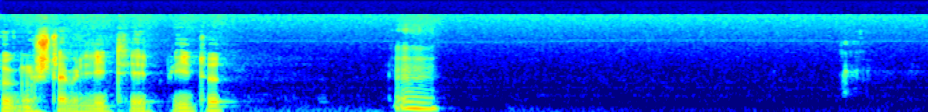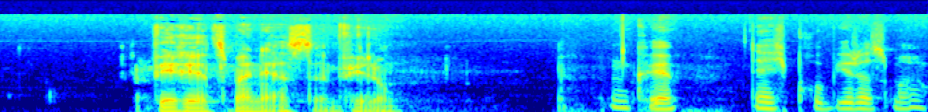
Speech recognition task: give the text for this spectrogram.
Rückenstabilität bietet. Mhm. Wäre jetzt meine erste Empfehlung. Okay. Ja, ich probiere das mal.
